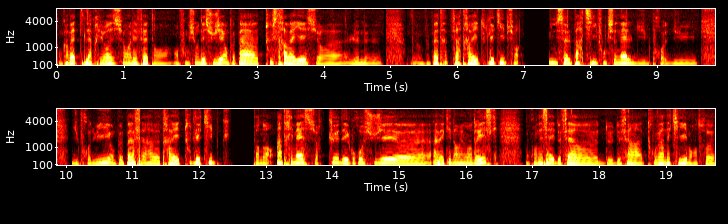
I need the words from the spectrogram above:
Donc, en fait, la priorisation, elle est faite en, fonction des sujets. On peut pas tous travailler sur le, on peut pas faire travailler toute l'équipe sur une seule partie fonctionnelle du, du, du produit. On peut pas faire travailler toute l'équipe pendant un trimestre sur que des gros sujets euh, avec énormément de risques. Donc on essaye de faire, euh, de, faire trouver un équilibre entre,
